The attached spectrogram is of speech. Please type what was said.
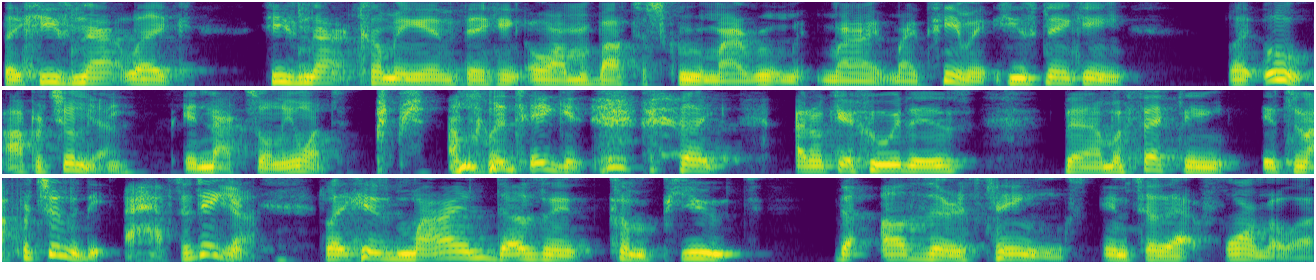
Like he's not like he's not coming in thinking oh, I'm about to screw my room my my teammate. He's thinking like ooh, opportunity. It knocks only once. I'm gonna take it. like I don't care who it is that I'm affecting. It's an opportunity. I have to take Yeah. it. Like his mind doesn't compute the other things into that formula.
